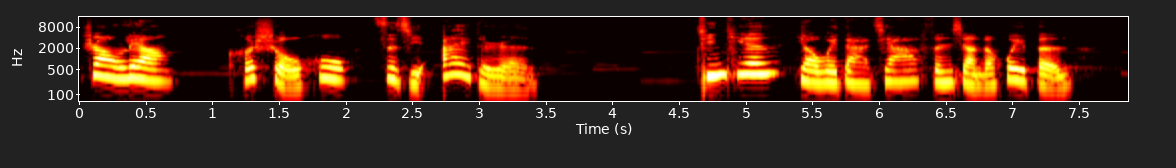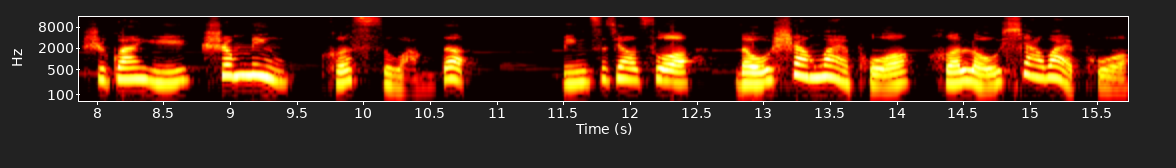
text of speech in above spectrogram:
照亮和守护自己爱的人。今天要为大家分享的绘本是关于生命和死亡的，名字叫做《楼上外婆和楼下外婆》。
